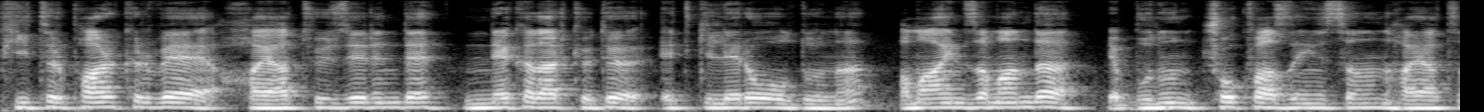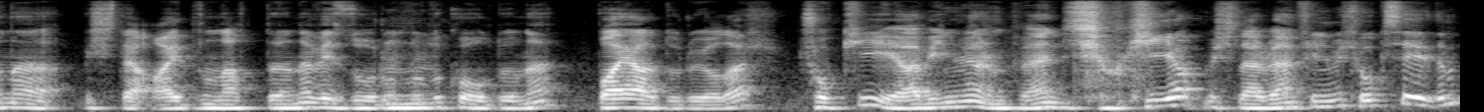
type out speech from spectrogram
Peter Parker ve hayatı üzerinde ne kadar kötü etkileri olduğunu ama aynı zamanda ya bunun çok fazla insanın hayatına işte aydınlattığını ve zorunluluk olduğuna bayağı duruyorlar. Çok iyi ya bilmiyorum. Bence çok iyi yapmışlar. Ben filmi çok sevdim.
